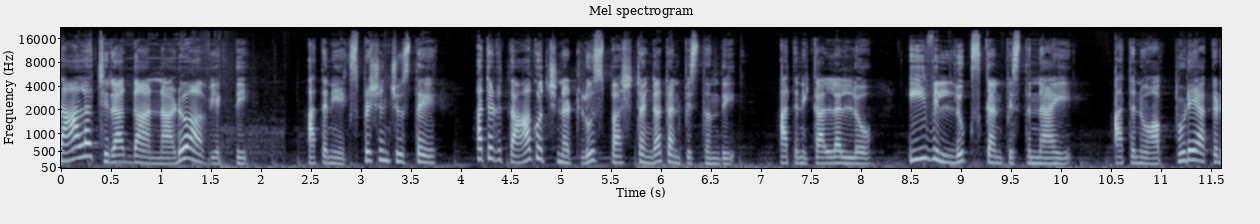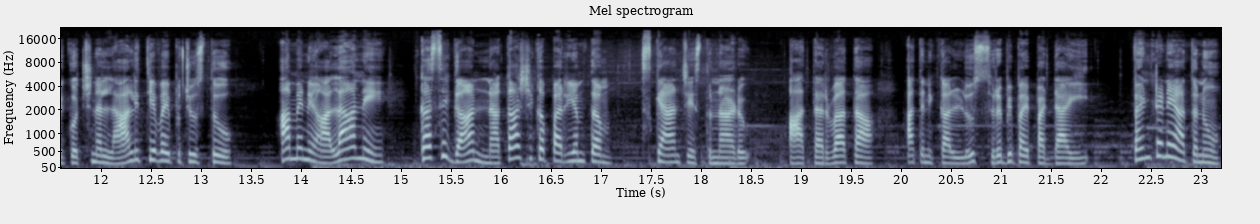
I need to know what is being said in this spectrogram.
చాలా చిరాగ్గా అన్నాడు ఆ వ్యక్తి. అతని ఎక్స్ప్రెషన్ చూస్తే అతడు తాగొచ్చినట్లు స్పష్టంగా కనిపిస్తుంది. అతని కళ్ళల్లో ఈవిల్ లుక్స్ కనిపిస్తున్నాయి. అతను అప్పుడే అక్కడికొచ్చిన లాలిత్య వైపు చూస్తూ ఆమెను అలానే కసిగా నకాశిక పర్యంతం స్కాన్ చేస్తున్నాడు. ఆ తర్వాత అతని కళ్ళు సురభిపై పడ్డాయి. వెంటనే అతను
